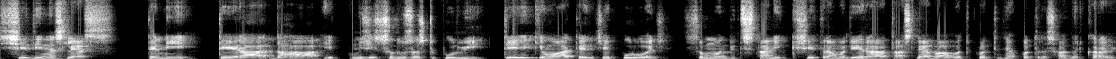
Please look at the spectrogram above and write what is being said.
शेती नसल्यास त्यांनी तेरा दहा एकोणीसशे सदुसष्ट पूर्वी ते किंवा त्यांचे पूर्वज संबंधित स्थानिक क्षेत्रामध्ये राहत असल्याबाबत प्रतिज्ञापत्र सादर करावे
